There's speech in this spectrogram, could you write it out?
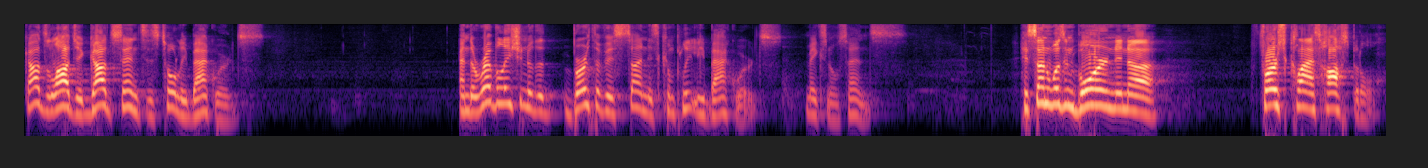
God's logic, God's sense is totally backwards. And the revelation of the birth of his son is completely backwards. Makes no sense. His son wasn't born in a first class hospital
